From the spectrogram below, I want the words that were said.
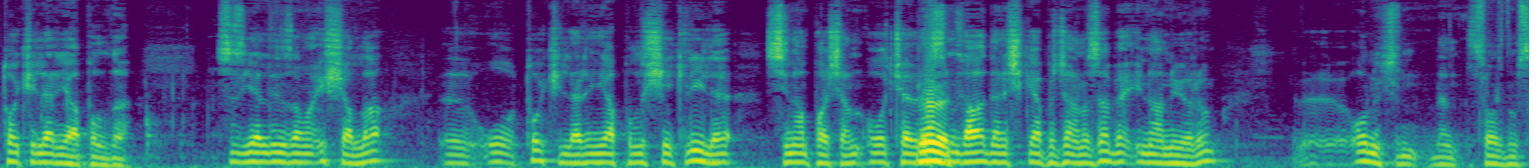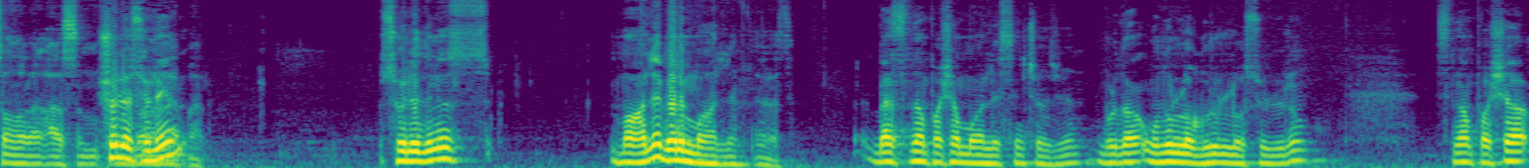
TOKİ'ler yapıldı. Siz geldiğiniz zaman inşallah o TOKİ'lerin yapılış şekliyle Sinan Paşa'nın o çevresini Evet. daha değişik yapacağınıza ben inanıyorum. E, onun için ben sordum. Son olarak Asım Şöyle söyleyeyim. yapar. Söylediğiniz mahalle benim mahallem. Evet. Ben Sinan Paşa mahallesini çalışıyorum. Buradan onurla gururla söylüyorum. Sinan Paşa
